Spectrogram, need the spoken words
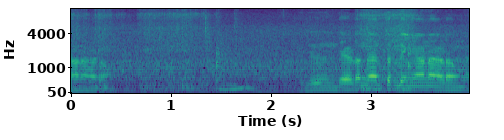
ஞான இடம். இது இந்த இடம் தான் தெரிலைங்கான இடம்ங்க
